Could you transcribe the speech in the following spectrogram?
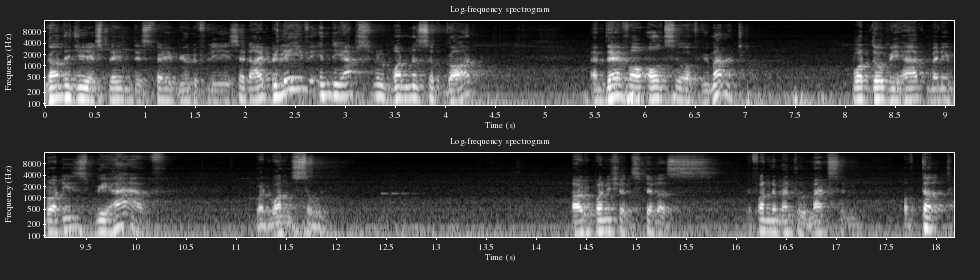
Gandhiji explained this very beautifully. He said, I believe in the absolute oneness of God and therefore also of humanity. What though we have many bodies, we have but one soul. Our Upanishads tell us the fundamental maxim of Tat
